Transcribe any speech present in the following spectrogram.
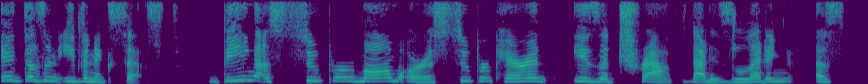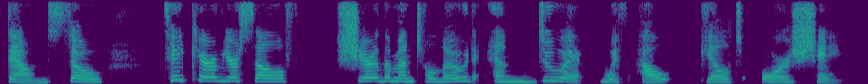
it doesn't even exist being a super mom or a super parent is a trap that is letting us down. So take care of yourself, share the mental load, and do it without guilt or shame.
